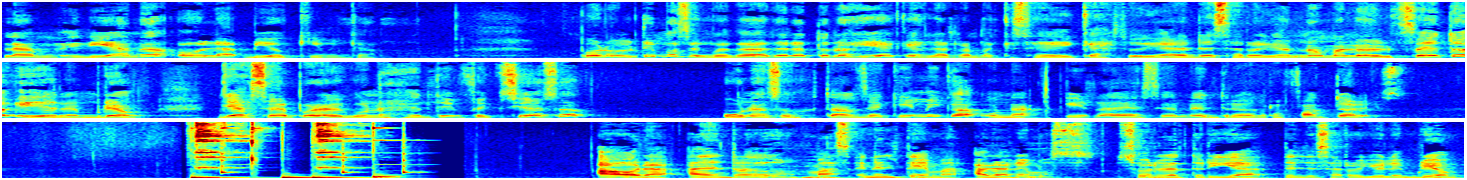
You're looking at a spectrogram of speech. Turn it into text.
la mediana o la bioquímica. Por último, se encuentra la teratología, que es la rama que se dedica a estudiar el desarrollo anómalo del feto y del embrión, ya sea por algún agente infeccioso, una sustancia química, una irradiación, entre otros factores. Ahora, adentrándonos más en el tema, hablaremos sobre la teoría del desarrollo del embrión.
